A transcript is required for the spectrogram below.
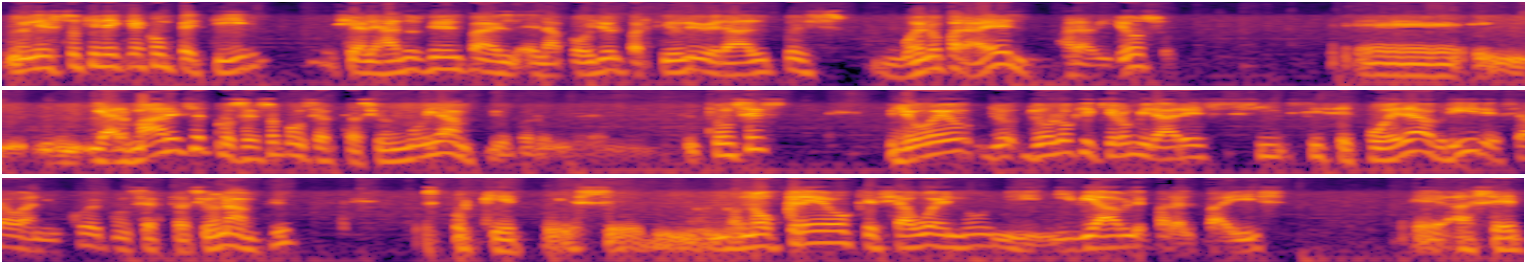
En esto tiene que competir, si Alejandro tiene el, apoyo del Partido Liberal, pues bueno para él, maravilloso. Eh, y, armar ese proceso de concertación muy amplio. Pero, entonces, yo veo, yo, yo lo que quiero mirar es si, si se puede abrir ese abanico de concertación amplio pues porque pues, eh, no, creo que sea bueno ni, viable para el país eh, hacer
